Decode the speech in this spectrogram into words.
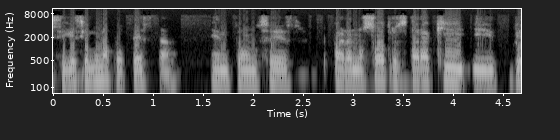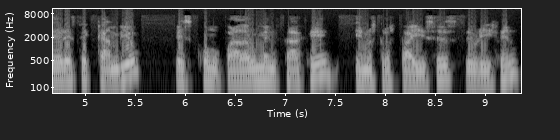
sigue siendo una protesta. Entonces, para nosotros estar aquí y ver este cambio es como para dar un mensaje en nuestros países de origen,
